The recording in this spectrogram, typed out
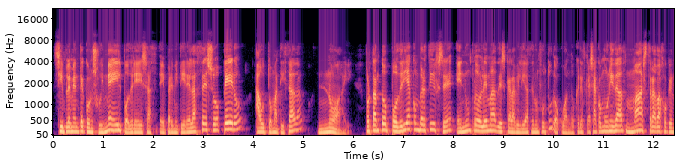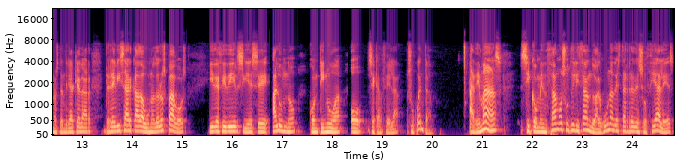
simplemente con su email podréis eh, permitir el acceso, pero automatizada no hay. Por tanto, podría convertirse en un problema de escalabilidad en un futuro. Cuando crezca esa comunidad, más trabajo que nos tendría que dar revisar cada uno de los pagos y decidir si ese alumno continúa o se cancela su cuenta. Además, si comenzamos utilizando alguna de estas redes sociales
